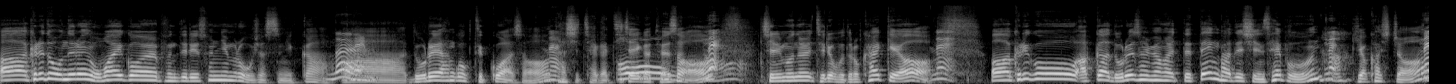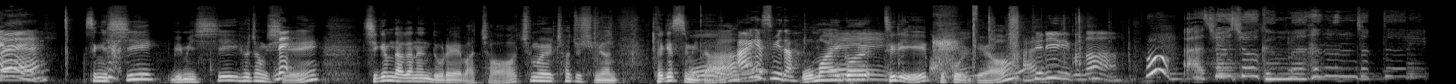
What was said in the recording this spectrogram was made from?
아 그래도 오늘은 오마이걸 분들이 손님으로 오셨으니까 네. 아, 노래 한 곡 듣고 와서 네. 다시 제가 DJ가 오. 돼서 네. 질문을 드려보도록 할게요. 네. 어 그리고 아까 노래 설명할 때 땡 받으신 세분 네. 기억하시죠? 네. 승희 씨, 미미 씨, 효정 씨. 네. 지금 나가는 노래에 맞춰 춤을 춰주시면 되겠습니다. 알겠습니다. 오마이걸 네. 드립 듣고 올게요. 드립이구나. 아주 조그만 흔적들이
